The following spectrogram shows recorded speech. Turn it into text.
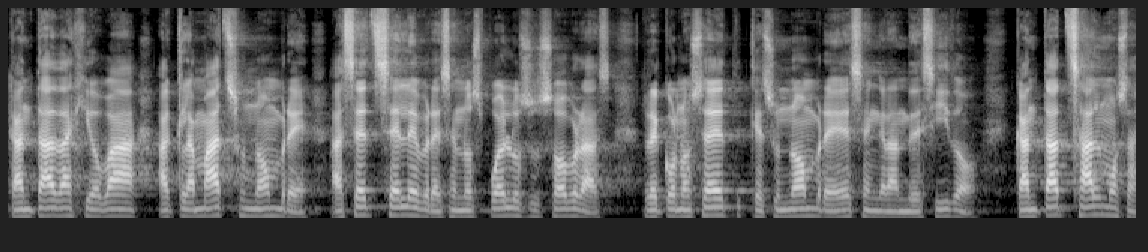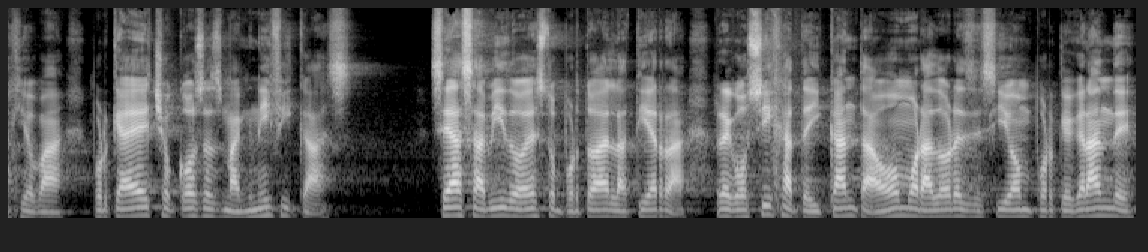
cantad a Jehová, aclamad su nombre, haced célebres en los pueblos sus obras, reconoced que su nombre es engrandecido, cantad salmos a Jehová, porque ha hecho cosas magníficas. Sea sabido esto por toda la tierra, regocíjate y canta, oh moradores de Sión, porque grande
